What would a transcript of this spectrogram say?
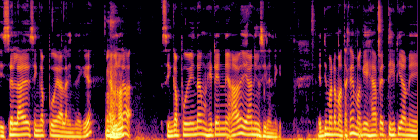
ඉස්සල්ලාය සිංගප්පුය යාලයින්ද එක ඇල්ලා සිංගප්පුුවඉදම් හිටෙන්නේ ආවේ යා නිවසිීලන් එක. එදදි මට මතකයි මගේ හැ පැත්ති හිටිය මේ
